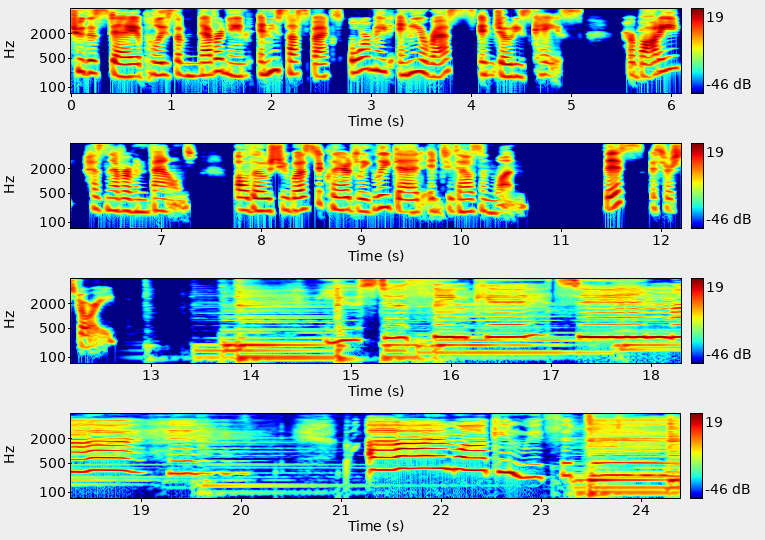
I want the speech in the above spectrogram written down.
To this day, police have never named any suspects or made any arrests in Jodi's case. Her body has never been found, although she was declared legally dead in 2001. This is her story. Think it's in my head, but I'm walking with the dead.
